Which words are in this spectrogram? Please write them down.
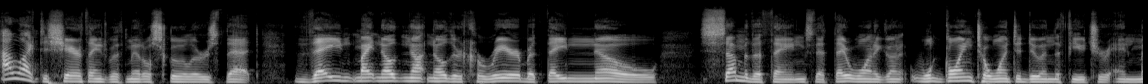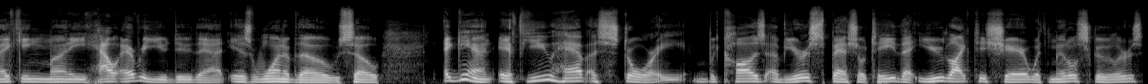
I like to share things with middle schoolers that they might know not know their career, but they know some of the things that they want to go, going to want to do in the future, and making money, however you do that, is one of those. So again, if you have a story because of your specialty that you like to share with middle schoolers,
